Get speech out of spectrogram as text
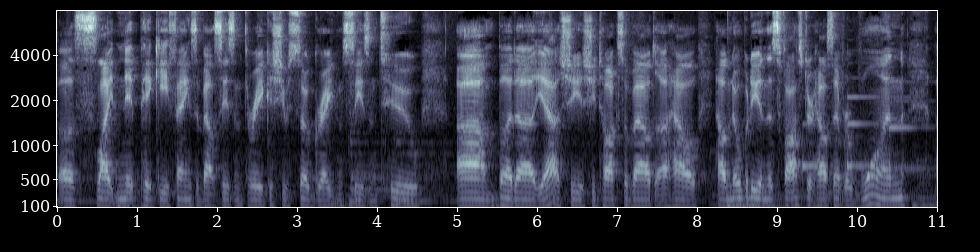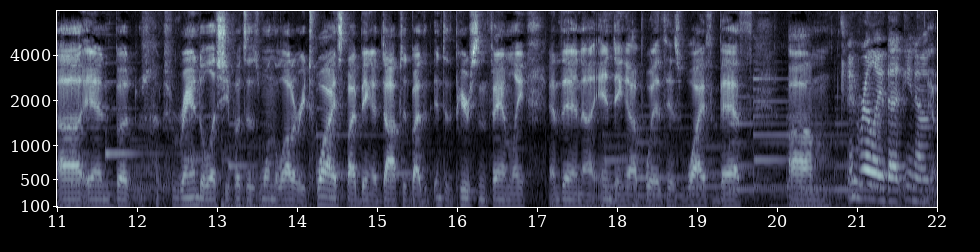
uh, slight nitpicky things about season three because she was so great in season two. Um, but uh, yeah, she she talks about uh, how how nobody in this foster house ever won, uh, and but Randall, as she puts it, has won the lottery twice by being adopted by the into the Pearson family, and then uh, ending up with his wife Beth. Um, and really, that you know yeah.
